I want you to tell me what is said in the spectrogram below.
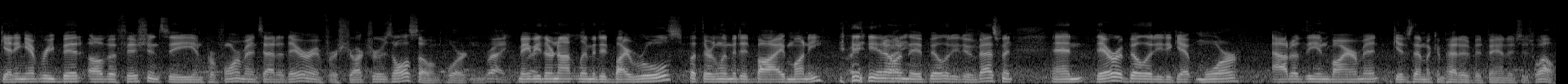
getting every bit of efficiency and performance out of their infrastructure is also important. Right. Maybe right. they're not limited by rules, but they're limited by money, right, you know, right. and the ability to investment, and their ability to get more out of the environment gives them a competitive advantage as well.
